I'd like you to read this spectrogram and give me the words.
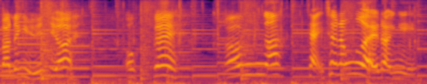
Vào đây nghỉ đi chị ơi. Ok. Vâng, à, chạy chưa đông người đợi nghỉ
